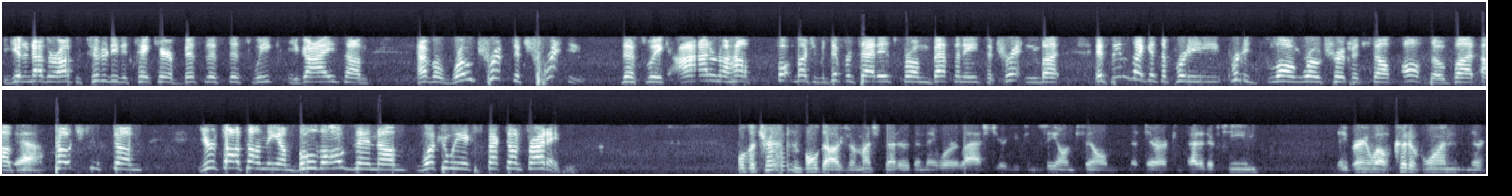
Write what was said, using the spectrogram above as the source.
you get another opportunity to take care of business this week. You guys um, have a road trip to Trenton this week. I, I don't know how much of a difference that is from Bethany to Trenton, but it seems like it's a pretty pretty long road trip itself, also. But uh, yeah. Coach, just um, your thoughts on the um, Bulldogs and um, what can we expect on Friday? Well, the Trenton Bulldogs are much better than they were last year. You can see on film that they're a competitive team. They very well could have won their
